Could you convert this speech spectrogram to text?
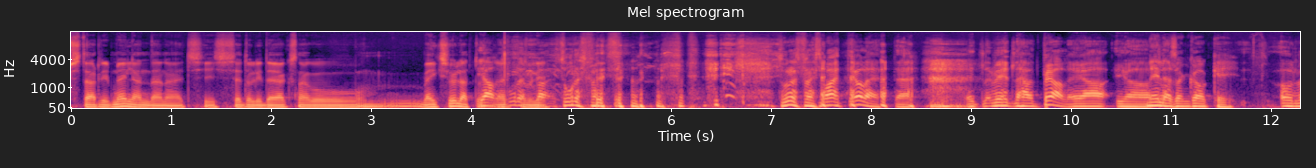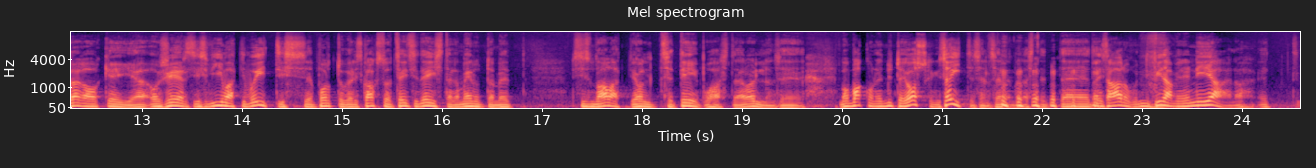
stardib neljandana, et siis see tuli ta jaoks nagu väikse ja üllatusena. plaanis, suures plaanis, suures plaanis vahet ei ole, et, et mehed lähevad peale ja, ja neljas on ka okei okay.. On väga okei okay. ja Ogier siis viimati võitis Portugalis kaks tuhat seitseteist, aga meenutame, et siis on alati olnud see teepuhastaja roll on see. ma pakun, et nüüd ta ei oskagi sõita seal, sellepärast et eh, ta ei saa aru, pidamine on nii hea, noh, et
